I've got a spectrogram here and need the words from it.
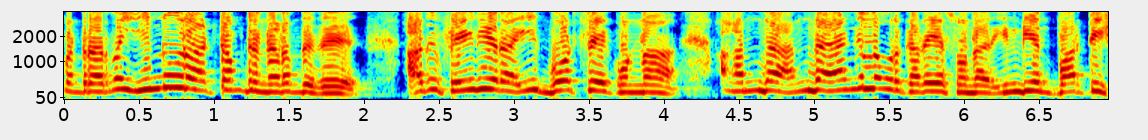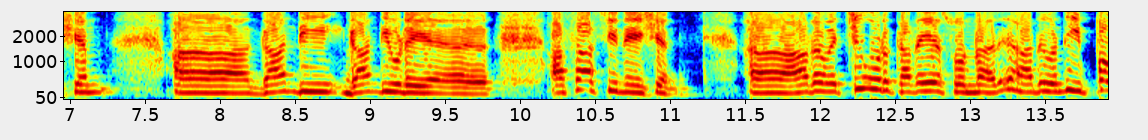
பண்ணுறாருன்னா இன்னொரு அட்டம்ப்ட் நடந்தது. அது ஃபெயிலியர் ஆகி கோட்ஸே கொன்னா. அந்த அந்த ஆங்கிளில் ஒரு கதையை சொன்னார். இந்தியன் பார்ட்டிஷன் காந்தி காந்தியுடைய அசாசினேஷன் அதை வச்சு ஒரு கதையை சொன்னார். அது வந்து இப்போ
